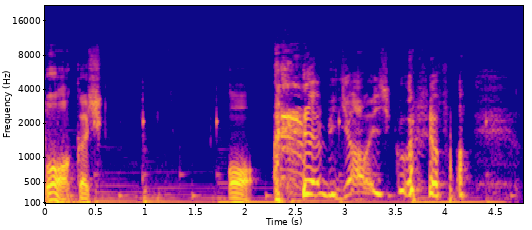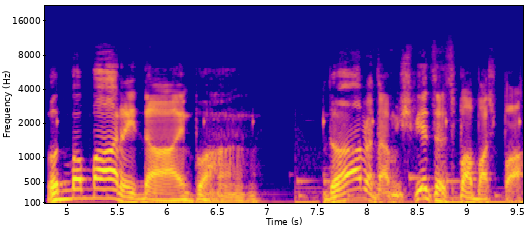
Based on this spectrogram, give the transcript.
O, jakaś... O, widziałeś kurwa? Od babary daj pan. Dobra, tam świecę spabasz pan.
